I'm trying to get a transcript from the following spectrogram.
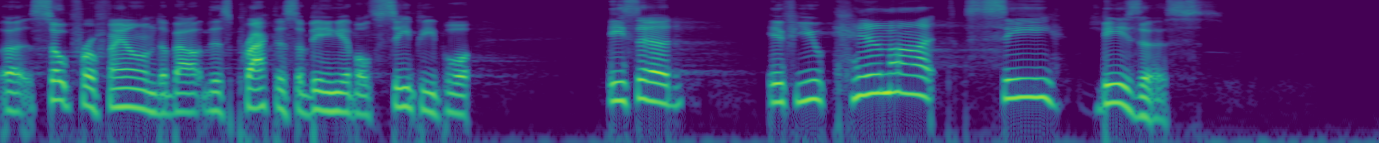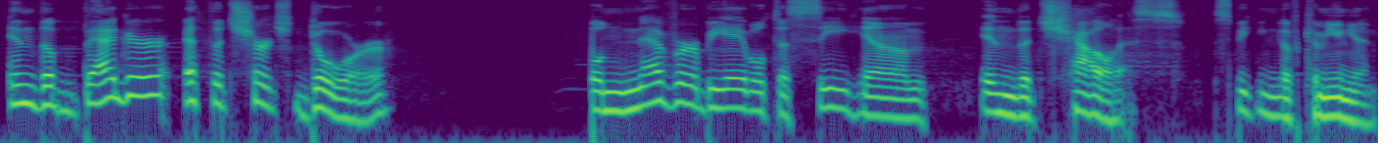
uh, so profound about this practice of being able to see people. He said, "If you cannot see Jesus in the beggar at the church door." will never be able to see him in the chalice. Speaking of communion.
